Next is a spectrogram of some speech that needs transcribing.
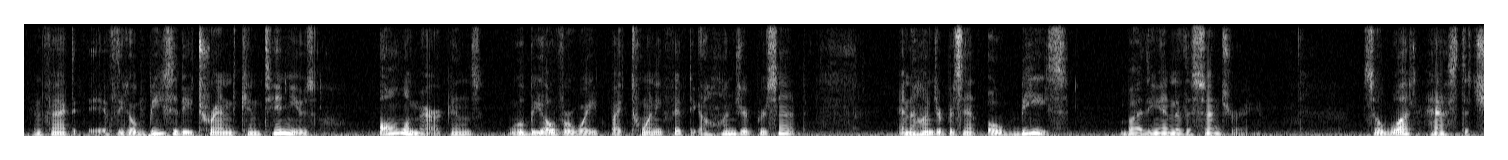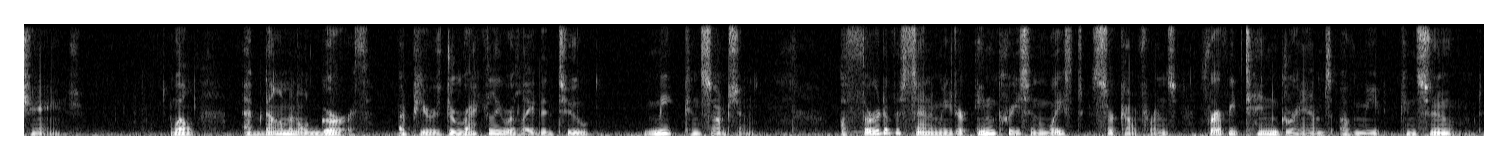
In fact, if the obesity trend continues, all Americans will be overweight by 2050, 100%, and 100% obese by the end of the century. So what has to change? Well, abdominal girth appears directly related to meat consumption. A third of a centimeter increase in waist circumference for every 10 grams of meat consumed.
